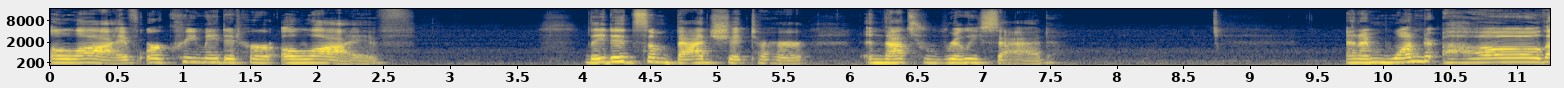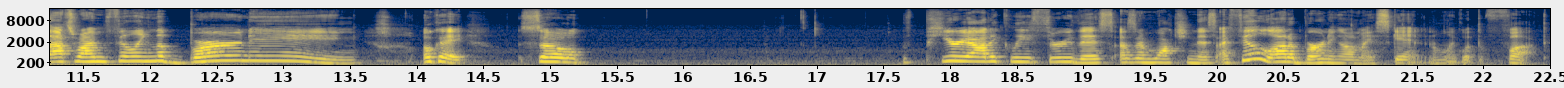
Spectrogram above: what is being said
alive or cremated her alive. They did some bad shit to her, and that's really sad. And I'm wonder oh, that's why I'm feeling the burning. Okay, so periodically through this as I'm watching this, I feel a lot of burning on my skin. I'm like, what the fuck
